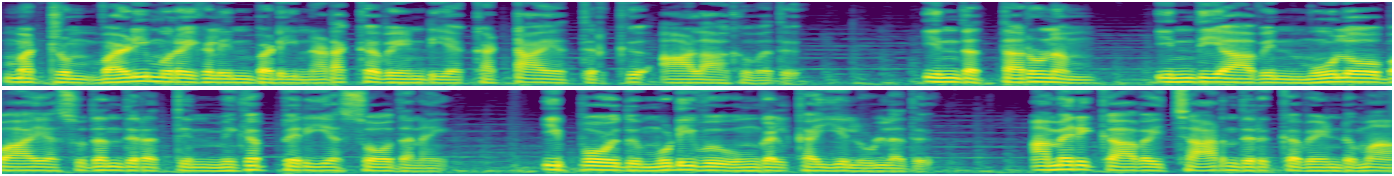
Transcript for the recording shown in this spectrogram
மற்றும் வழிமுறைகளின்படி நடக்க வேண்டிய கட்டாயத்திற்கு ஆளாகுவது. இந்த தருணம் இந்தியாவின் மூலோபாய சுதந்திரத்தின் மிகப்பெரிய சோதனை. இப்போது முடிவு உங்கள் கையில் உள்ளது. அமெரிக்காவை சார்ந்திருக்க வேண்டுமா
